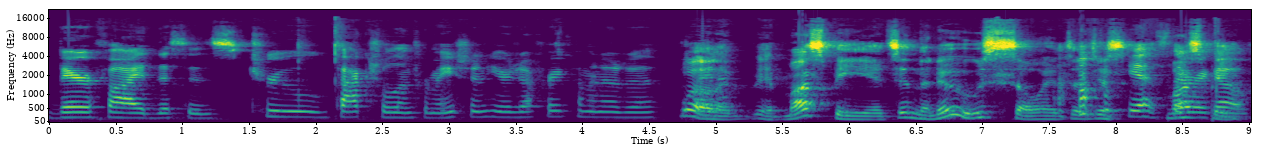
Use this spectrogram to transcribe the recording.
verified this is true factual information here, Jeffrey, coming out of Well, it, it must be. It's in the news, so it, it just yes, there we be. go.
